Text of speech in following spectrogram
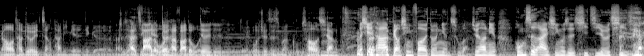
然后他就会讲他里面的那个，就是他发的文，对他发的文，对对对对，我觉得这是蛮酷，超强，而且他表情符号也都会念出来，就是他念红色爱心或是喜极而泣这样。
